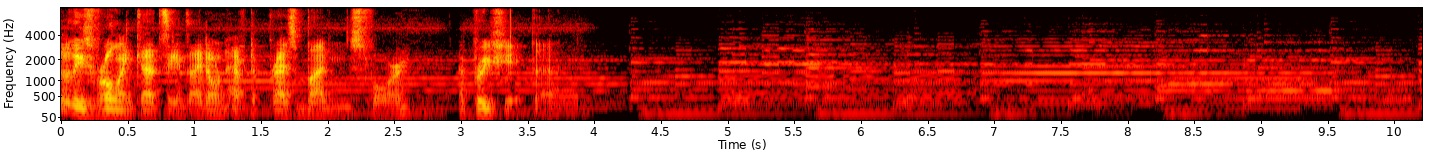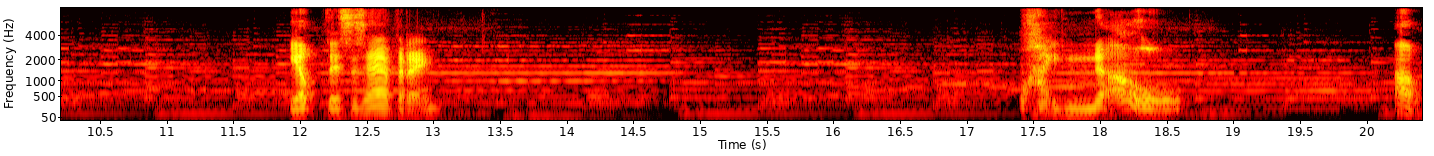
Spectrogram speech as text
Some of these rolling cutscenes I don't have to press buttons for. I appreciate that. Yep, this is happening. Why, no! Oh.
